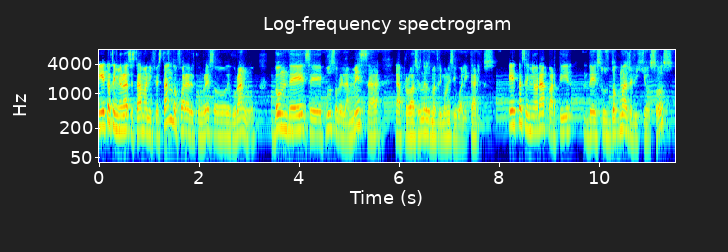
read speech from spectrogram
Y esta señora se estaba manifestando fuera del Congreso de Durango, donde se puso sobre la mesa la aprobación de los matrimonios igualitarios. Esta señora, a partir de sus dogmas religiosos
